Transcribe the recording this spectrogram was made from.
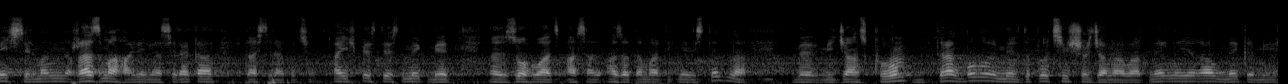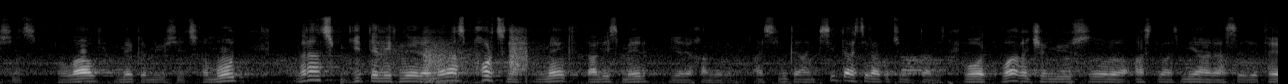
մեջ սերմանում ռազմահայրենասիրական դաստիարակություն։ Այն ինչպես տեսնում եք մեր զոհված ազատամարտիկների ստենտն մեր միջանցքում։ Դրանք բոլորը մեր դպրոցի շրջանավարտներն են եղավ, մեկը մյուսից լավ, մեկը մյուսից հմուտ։ Նրանց գիտելիքները, նրանց փորձն մենք տալիս մեր երեխաներին այսինքն այնպեսի դաստիարակություն տալիս, որ վաղը չէ մյուս օրը Աստված մի արասը, եթե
